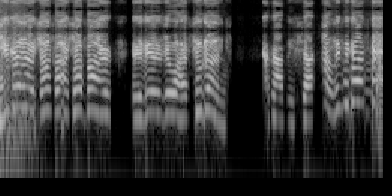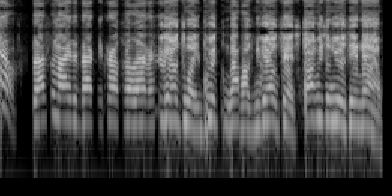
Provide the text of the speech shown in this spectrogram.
You can have shot fire, shot fire. Individual has two guns. Copy, shot. Oh, leave the guns down. That's somebody to back the cross for 11. Miguel 20, quick, map house, Miguel 10. Start with some units here now.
